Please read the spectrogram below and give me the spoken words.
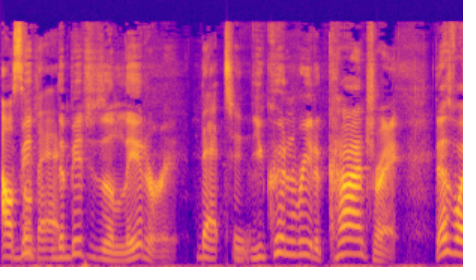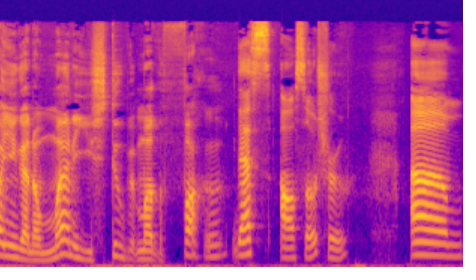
Also bitch, that. The bitch is illiterate. that too You couldn't read a contract. That's why you ain't got no money, you stupid motherfucker. That's also true. Um,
